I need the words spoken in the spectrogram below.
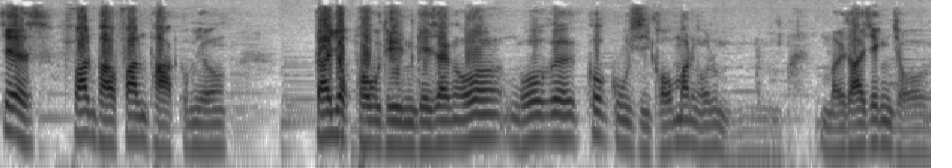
即係翻拍翻拍咁樣。但係玉蒲團其實我我嘅嗰個故事講乜我都唔唔係太清楚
